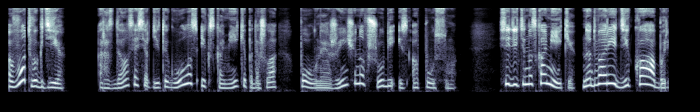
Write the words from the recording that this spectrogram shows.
«Вот вы где!» Раздался сердитый голос, и к скамейке подошла полная женщина в шубе из опоссума. «Сидите на скамейке, на дворе декабрь!»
